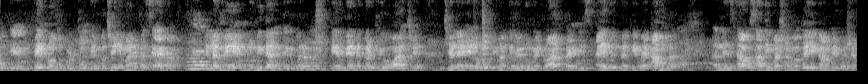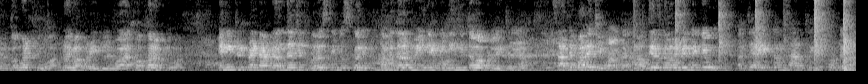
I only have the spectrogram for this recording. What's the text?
ઓકે ફેર નહોતો પડતો. ઓકે પછી અહીંયા મારી પાસે આવ્યા. એટલે મેં એમનું નિદાન કર્યું બરાબર? કે એમને એને ગઠિયો વા છે. જેને એલોપેથીમાં કહેવાય રોમેટો આર્થરાઇટિસ આયુર્વેદમાં કહેવાય આંબર અને સાવ સાદી ભાષામાં કહીએ ગામડી ભાષામાં તો ગઠિયો વા લોહીમાં પડી ગયેલો અથવા ફરક્યો વા. એની ટ્રીટમેન્ટ આપણે અંદાજિત વર્ષ દિવસ કરી. તમે દર મહિને એમની નીંદની દવા પણ લઈ જતા. સાથે પરેજી પાડતા અત્યારે તમારી બેનને કેવું છે? અત્યારે એકદમ સારું થઈ ગયું સો ટકા.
